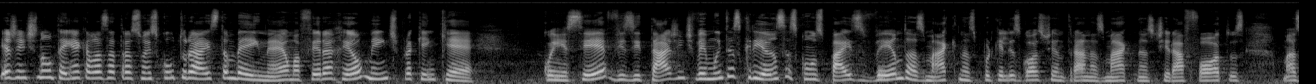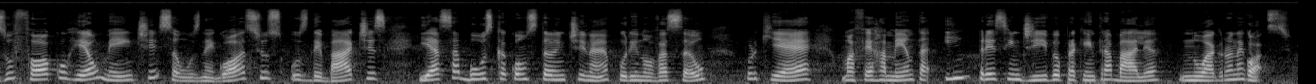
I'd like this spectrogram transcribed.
e a gente não tem aquelas atrações culturais também, né? É uma feira realmente para quem quer conhecer, visitar. A gente vê muitas crianças com os pais vendo as máquinas, porque eles gostam de entrar nas máquinas, tirar fotos, mas o foco realmente são os negócios, os debates e essa busca constante né, por inovação, porque é uma ferramenta imprescindível para quem trabalha no agronegócio.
